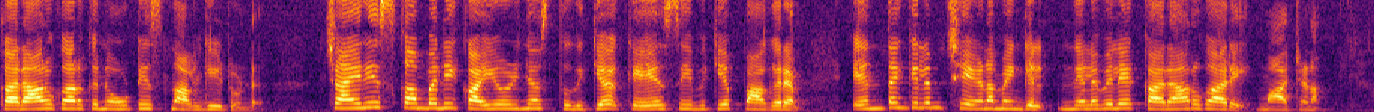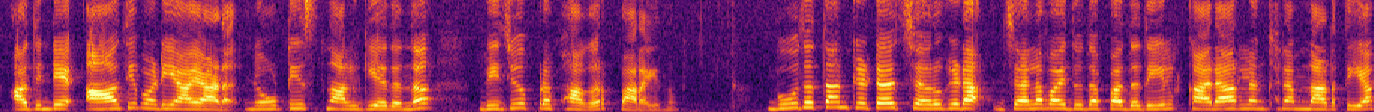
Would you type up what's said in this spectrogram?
കരാറുകാർക്ക് നോട്ടീസ് നൽകിയിട്ടുണ്ട്. ചൈനീസ് കമ്പനി കൈയൊഴിഞ്ഞ സ്ഥിതിക്ക് കെ എസ് ഇ ബിക്ക് പകരം എന്തെങ്കിലും ചെയ്യണമെങ്കിൽ നിലവിലെ കരാറുകാരെ മാറ്റണം. അതിന്റെ ആദ്യപടിയായാണ് നോട്ടീസ് നൽകിയതെന്ന് ബിജു പ്രഭാകർ പറയുന്നു. ഭൂതത്താൻ കെട്ട് ചെറുകിട ജലവൈദ്യുത പദ്ധതിയിൽ കരാർ ലംഘനം നടത്തിയ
